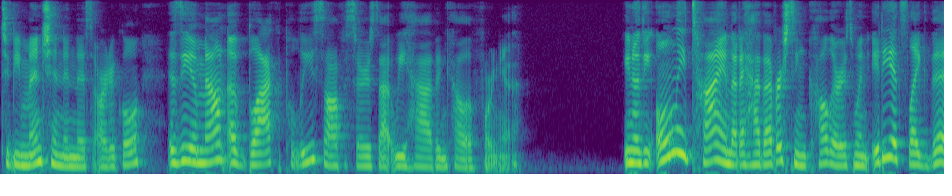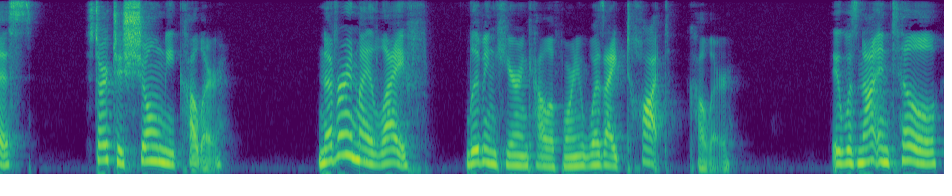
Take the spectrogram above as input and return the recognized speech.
to be mentioned in this article is the amount of black police officers that we have in California. You know, the only time that I have ever seen color is when idiots like this start to show me color. Never in my life living here in California was I taught color. It was not until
